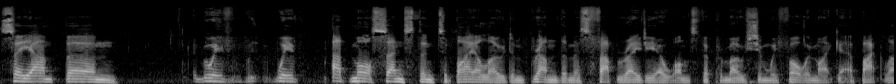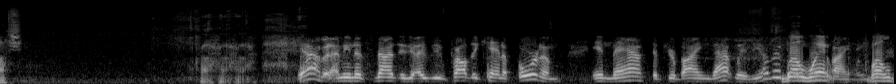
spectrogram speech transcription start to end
See, um, um, we've we've had more sense than to buy a load and brand them as Fab Radio ones for promotion. We thought we might get a backlash. Yeah, but I mean, it's not. You uh, probably can't afford them in mass if you're buying that way. The other well, we're, buying, well,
